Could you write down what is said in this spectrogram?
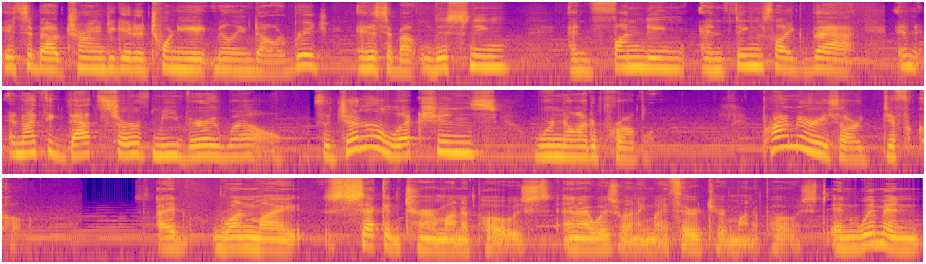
It's about trying to get a $28 million bridge, and it's about listening and funding and things like that. And, and I think that served me very well. The general elections were not a problem. Primaries are difficult I'd run my second term unopposed, and I was running my third term unopposed. And women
